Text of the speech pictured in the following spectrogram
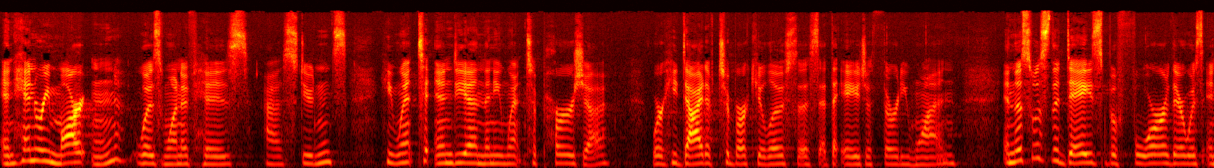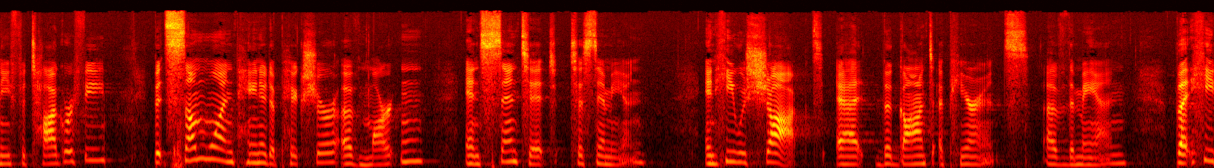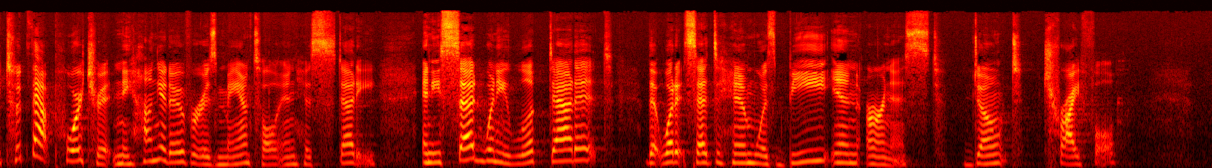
And Henry Martyn was one of his uh, students. He went to India and then he went to Persia, where he died of tuberculosis at the age of 31. And this was the days before there was any photography, but someone painted a picture of Martyn and sent it to Simeon. And he was shocked at the gaunt appearance of the man. But he took that portrait and he hung it over his mantle in his study. And he said when he looked at it that what it said to him was, Be in earnest, don't trifle.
